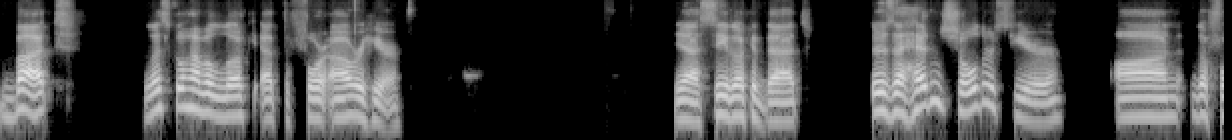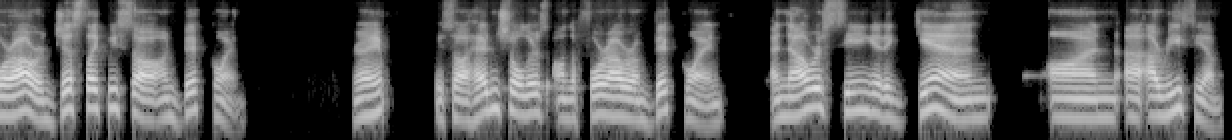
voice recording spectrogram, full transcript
But let's go have a look at the four hour here. Yeah, see, look at that. There's a head and shoulders here on the four hour, just like we saw on Bitcoin, right? We saw head and shoulders on the four hour on Bitcoin, and now we're seeing it again on uh, Ethereum,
